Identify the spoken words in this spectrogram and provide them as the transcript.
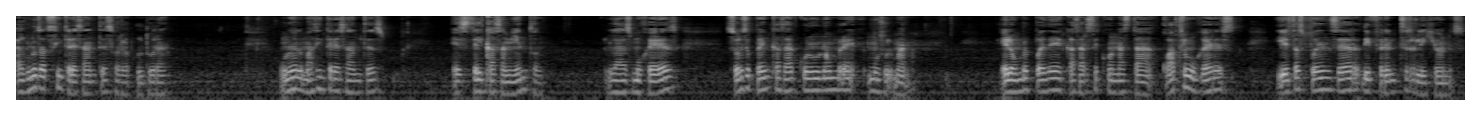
algunos datos interesantes sobre la cultura. Uno de los más interesantes es el casamiento. Las mujeres solo se pueden casar con un hombre musulmán. El hombre puede casarse con hasta cuatro mujeres y estas pueden ser diferentes religiones.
